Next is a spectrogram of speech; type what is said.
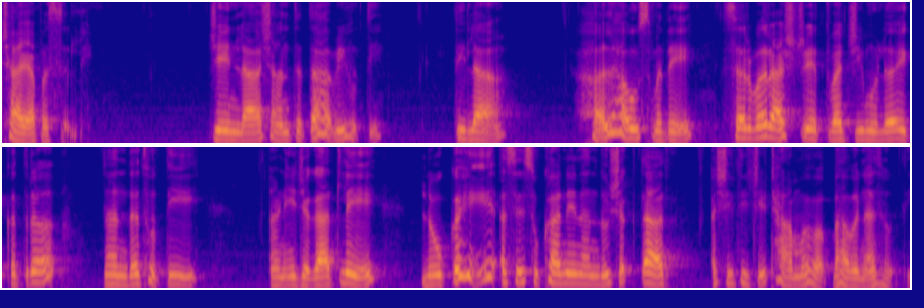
छाया पसरली. जेनला शांतता हवी होती. तिला हल हाऊसमध्ये सर्व राष्ट्रीयत्वाची मुलं एकत्र नांदत होती आणि जगातले लोकही असे सुखाने नांदू शकतात अशी तिची ठाम भावना होती.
